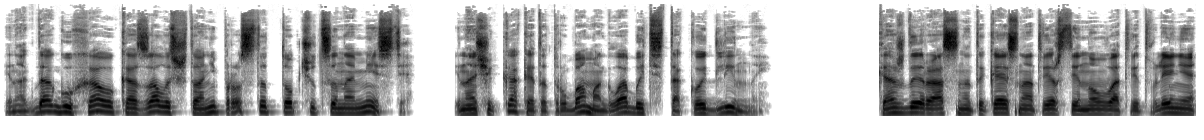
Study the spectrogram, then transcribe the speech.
Иногда Гухао казалось, что они просто топчутся на месте, иначе как эта труба могла быть такой длинной? Каждый раз, натыкаясь на отверстие нового ответвления,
